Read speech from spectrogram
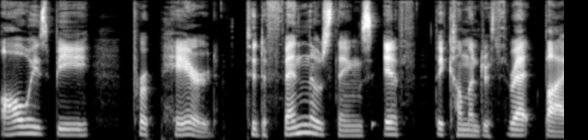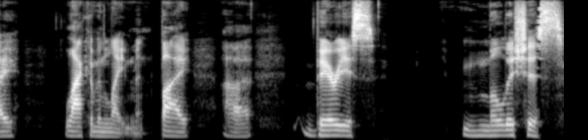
always be prepared to defend those things if they come under threat by lack of enlightenment, by uh, various malicious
